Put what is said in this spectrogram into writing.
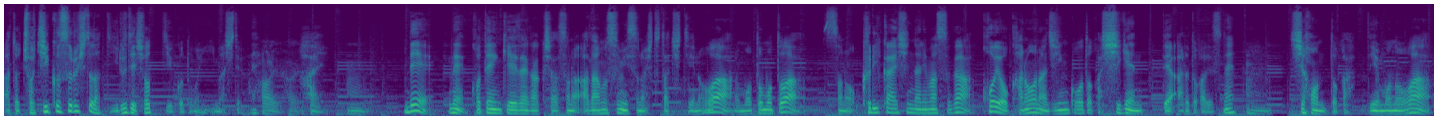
あと貯蓄する人だっているでしょっていうことも言いましたよね。はいはいはい、うん。で、ね、古典経済学者そのアダム・スミスの人たちっていうのはもともとはその繰り返しになりますが雇用可能な人口とか資源であるとかですね。うん。資本とかっていうものは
